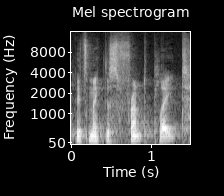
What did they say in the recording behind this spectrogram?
let's make this front plate.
